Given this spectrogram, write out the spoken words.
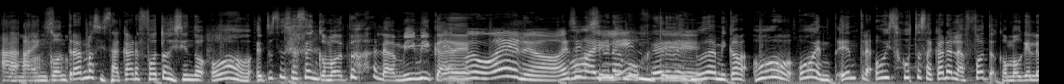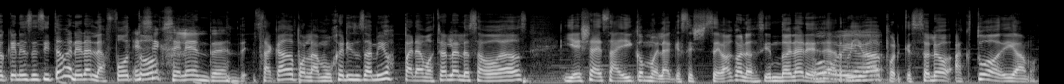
a, encontrarnos y sacar fotos diciendo, oh, entonces hacen como toda la mímica de... Es muy bueno, es Oh, hay una mujer desnuda en mi cama. Oh, oh, en- entra. Uy, justo sacaron la foto. Como que lo que necesitaban era la foto Es excelente. de- sacada por la mujer y sus amigos para mostrarle a los abogados y ella es ahí como la que se, se va con los 100 dólares de arriba porque solo actuó, digamos.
